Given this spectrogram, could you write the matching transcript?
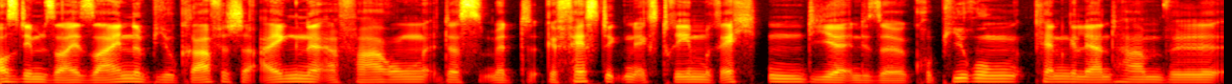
Außerdem sei seine biografische eigene Erfahrung, dass mit gefestigten extremen Rechten, die er in dieser Gruppierung kennengelernt haben will,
